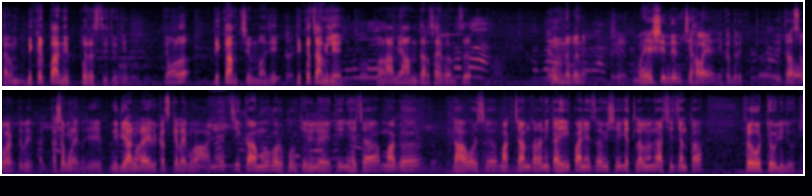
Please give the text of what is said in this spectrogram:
कारण बिकट पाणी परिस्थिती होती. त्यामुळं पिकं आमची म्हणजे पिकं चांगली आली. त्यामुळं आम्ही आमदार साहेबांचं पूर्णपणे महेश शिंदेची हवा आहे एकंदरीत इथं असं वाटतं म्हणजे कशामुळे आहे? म्हणजे निधी आणलाय विकास केलाय म्हणून? पाण्याची कामं भरपूर केलेली आहेत. ती ह्याच्या मागं दहा वर्ष मागच्या आमदारांनी काही पाण्याचा विषय घेतलेला नाही अशी जनता खेळवत ठेवलेली होती.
